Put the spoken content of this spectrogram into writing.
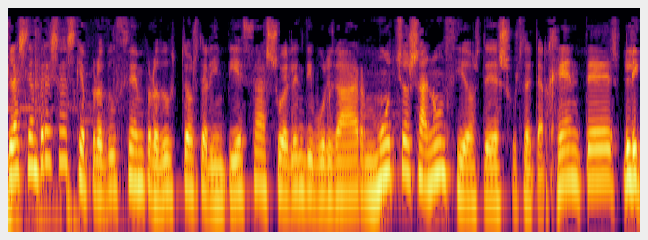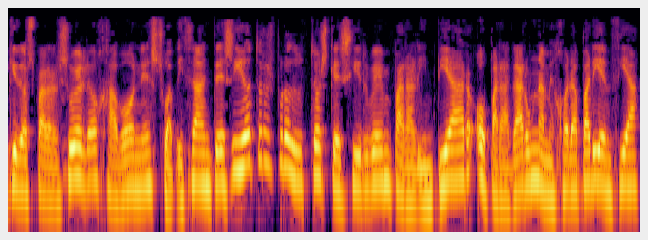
Las empresas que producen productos de limpieza suelen divulgar muchos anuncios de sus detergentes, líquidos para el suelo, jabones, suavizantes y otros productos que sirven para limpiar o para dar una mejor apariencia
